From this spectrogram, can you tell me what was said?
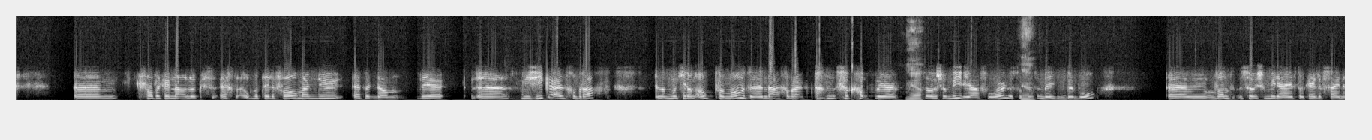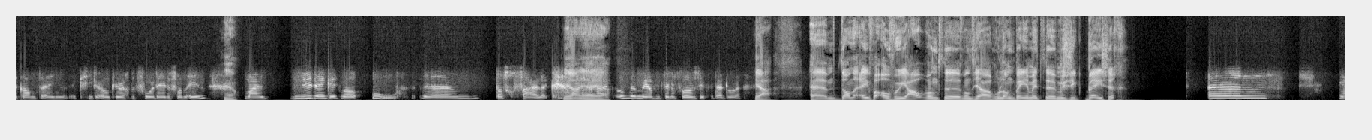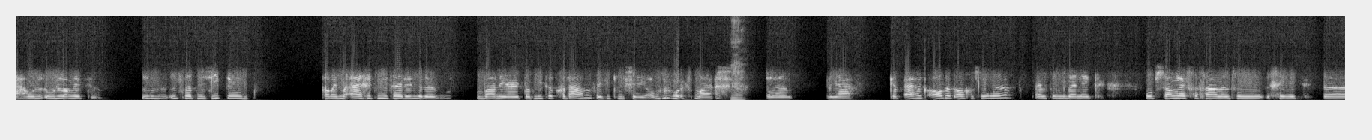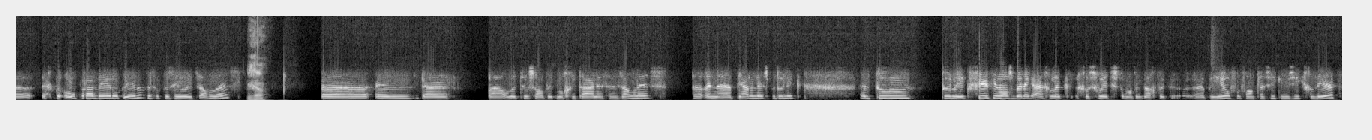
ehm, zat ik er nauwelijks echt op mijn telefoon. Maar nu heb ik dan weer eh, muziek uitgebracht. En dat moet je dan ook promoten. En daar gebruik ik dan natuurlijk ook weer Ja. social media voor. Dus dat Ja. is een beetje dubbel. Ehm, want social media heeft ook hele fijne kanten. En ik zie er ook heel erg de voordelen van in. Ja. Maar nu denk ik wel, oeh, ehm, dat is gevaarlijk. Ja, ja, ja. ga ik ook weer meer op mijn telefoon zitten daardoor. Ja, Ehm, dan even over jou. Want, eh, want ja, hoe lang ben je met eh, muziek bezig? Ehm, ja, hoe, hoe lang ik iets met muziek doe, kan ik me eigenlijk niet herinneren wanneer ik dat niet heb gedaan. Een beetje cliché antwoord, maar Ja. eh, ja, ik heb eigenlijk altijd al gezongen. En toen ben ik op zangles gegaan en toen ging ik eh, echt de operawereld in. Dus dat is heel iets anders. Ja. Eh, en daar, ondertussen had ik nog gitaarles en zangles. Eh, en pianoles bedoel ik. En toen, toen ik 14 was, ben ik eigenlijk geswitcht. Omdat ik dacht, ik heb heel veel van klassieke muziek geleerd.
